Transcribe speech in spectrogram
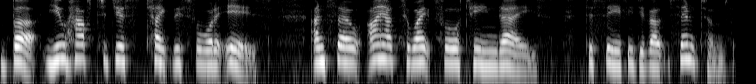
But you have to just take this for what it is. And so I had to wait 14 days to see if he developed symptoms.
